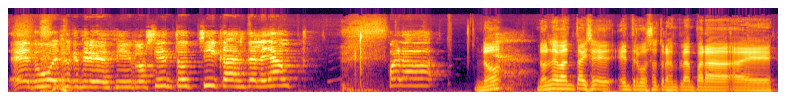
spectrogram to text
Edu es el que tiene que decir, lo siento, chicas de layout. Fuera. No, no os levantáis eh, entre vosotros en plan para eh,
